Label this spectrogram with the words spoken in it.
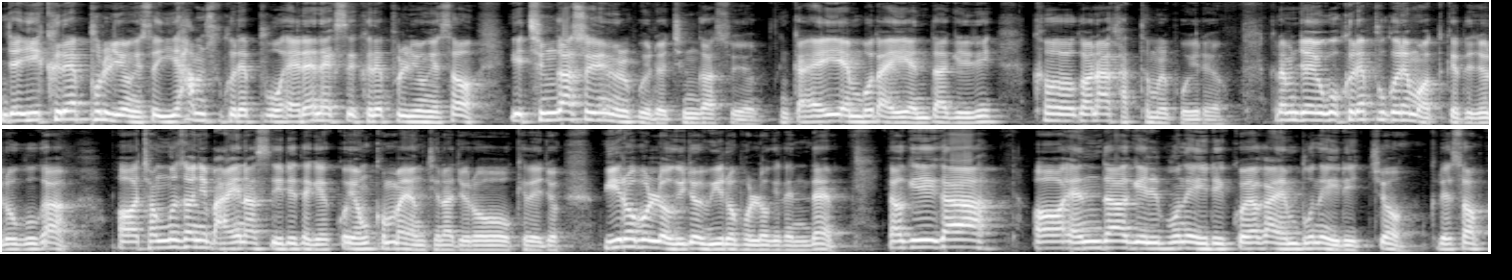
이제 이 그래프를 이용해서 이 함수 그래프 lnx 그래프를 이용해서 이게 증가수염을 보이래요. 증가수염. 그러니까 an보다 an 1이 크거나 같음을 보이래요. 그럼 이제 요거 그래프 그리면 어떻게 되죠? 로그가 어, 정근선이 마이너스 1이 되겠고 0,0 지나죠. 이렇게 되죠. 위로 볼록이죠. 위로 볼록이 되는데 여기가 어, n 더하기 1분의 1 있고 여가 n분의 1 있죠. 그래서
